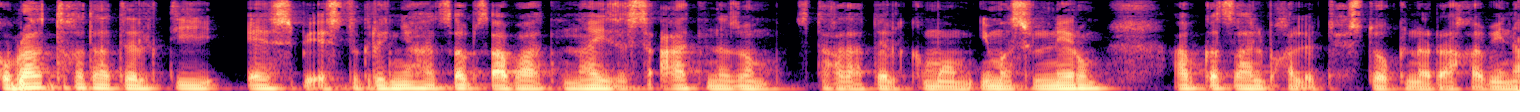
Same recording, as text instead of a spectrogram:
ክቡራት ተኸታተልቲ SBS ትግርኛ ጸብጻባት ናይዚ ሰዓት ነዞም ዝተኸታተልክሞም ይመስሉ ነይሮም። ኣብ ቀጻሊ ብካልእ ትሕዝቶ ክንራኸብ ኢና።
